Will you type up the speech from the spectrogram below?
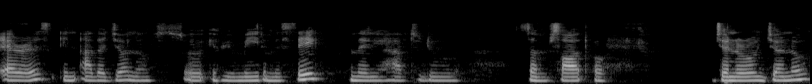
errors in other journals. So if you made a mistake then you have to do some sort of general journal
